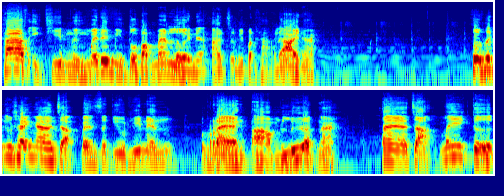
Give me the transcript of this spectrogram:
ถ้าอีกทีมหนึ่งไม่ได้มีตัวบัฟแมนเลยเนี่ยอาจจะมีปัญหาได้นะส่วนสกิลใช้งานจะเป็นสกิลที่เน้นแรงตามเลือดนะ แต่จะไม่เกิด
